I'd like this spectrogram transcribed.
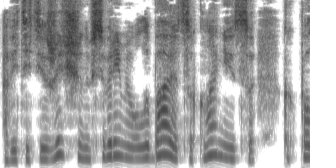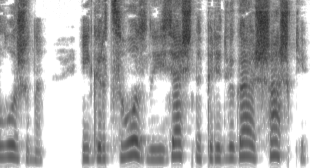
А ведь эти женщины все время улыбаются, кланяются, как положено, и грациозно, изящно передвигают шашки.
